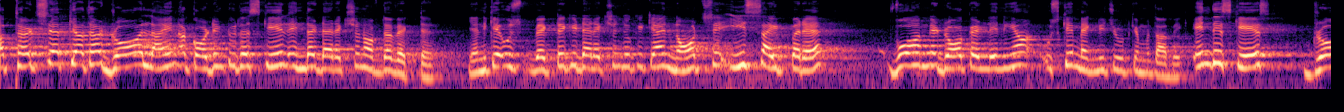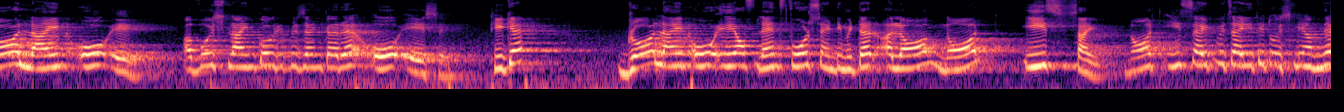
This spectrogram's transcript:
अब थर्ड स्टेप क्या था? Draw line according to the scale in the direction of the vector यानी कि उस वेक्टर की डायरेक्शन जो कि क्या है? नॉर्थ से ईस्ट साइड पर है वो हमने ड्रॉ कर लेनी है उसके मैग्नीट्यूड के मुताबिक. In this case draw line O A अब वो इस लाइन को रिप्रेजेंट कर रहा है ओ ए से, ठीक है? Draw line O A of length four centimetre along north east side north east side पे चाहिए थी तो इसलिए हमने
